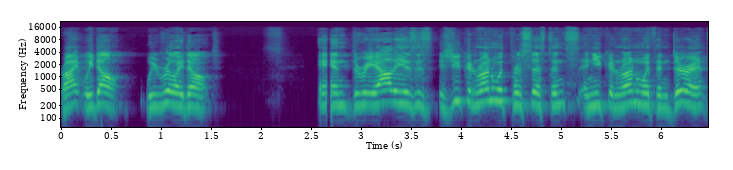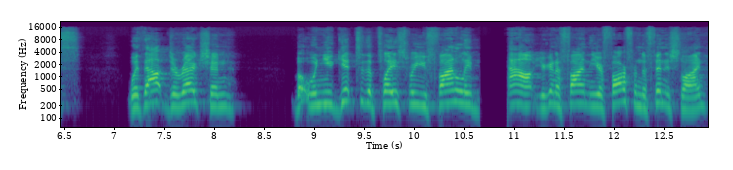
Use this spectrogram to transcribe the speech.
Right? We don't. We really don't. And the reality is, is, is you can run with persistence and you can run with endurance without direction. But when you get to the place where you finally out, you're going to find that you're far from the finish line,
